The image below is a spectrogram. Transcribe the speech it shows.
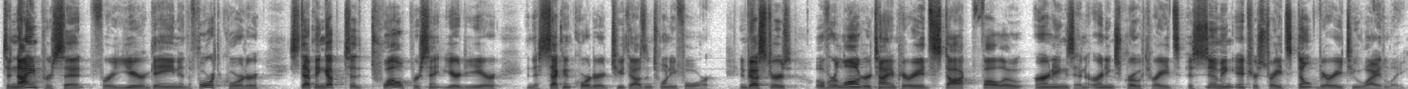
to 9% for a year gain in the fourth quarter, stepping up to 12% year to year in the second quarter of 2024. Investors over longer time periods stock follow earnings and earnings growth rates, assuming interest rates don't vary too widely.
